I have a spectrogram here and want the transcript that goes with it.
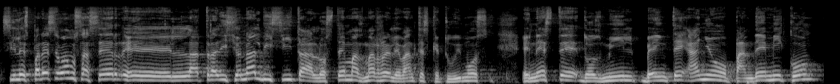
si les parece, vamos a hacer eh, la tradicional visita a los temas más relevantes que tuvimos en este 2020, año pandémico,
